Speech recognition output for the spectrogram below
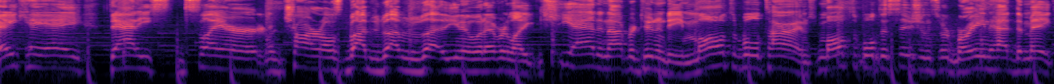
aka Daddy Slayer Charles, blah, blah, blah, you know, whatever. Like, she had an opportunity multiple times, multiple decisions her brain had to make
